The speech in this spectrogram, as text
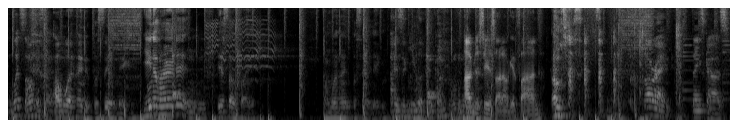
What song is that? I'm 100 percent nigga. You ain't never heard that? Mm-mm. It's so funny. I'm 100 percent nigga. Isaac, you look uncomfortable. I'm just here so I don't get fined. I'm just. All right. Thanks, guys.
